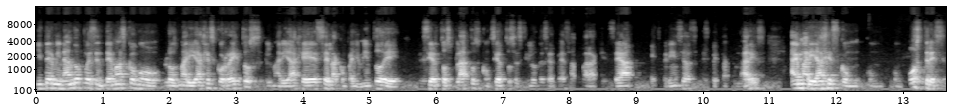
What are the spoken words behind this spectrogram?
y terminando pues en temas como los maridajes correctos. El maridaje es el acompañamiento de, ciertos platos con ciertos estilos de cerveza para que sean experiencias espectaculares. Hay maridajes con, con, postres,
